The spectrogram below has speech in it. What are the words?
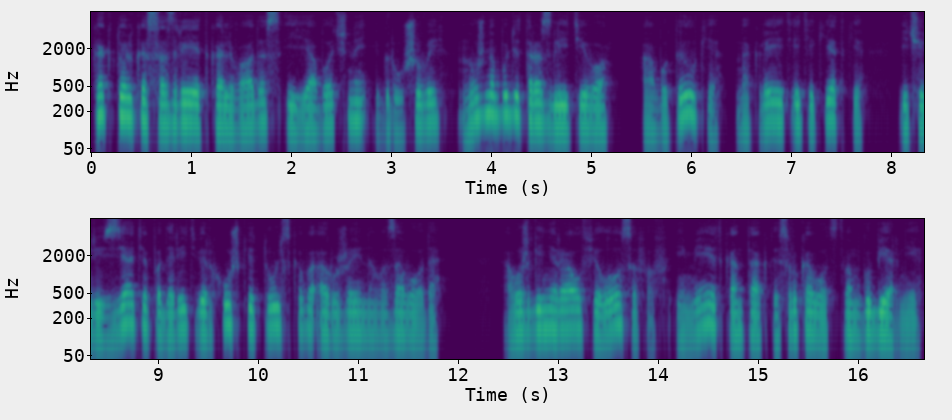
Как только созреет кальвадос и яблочный, и грушевый, нужно будет разлить его, а бутылки наклеить этикетки и через зятя подарить верхушке Тульского оружейного завода. А уж генерал Философов имеет контакты с руководством губернии.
